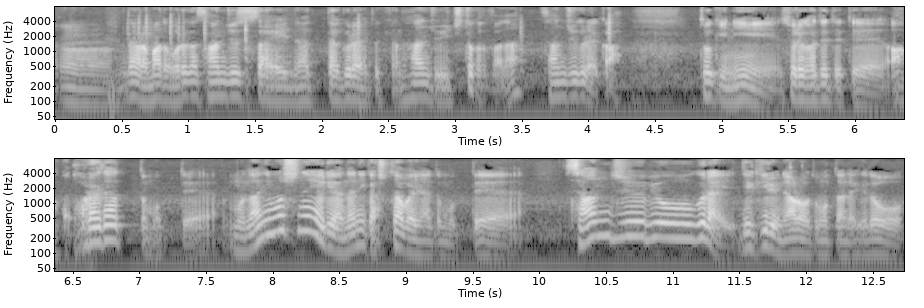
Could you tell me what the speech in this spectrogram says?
うん。だからまだ俺が30歳になったぐらいの時かな。31とかかな。30ぐらいか。時に、それが出てて、あ、これだと思って、もう何もしないよりは何かした方がいいなと思って、30秒ぐらいできるようになろうと思ったんだけど、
